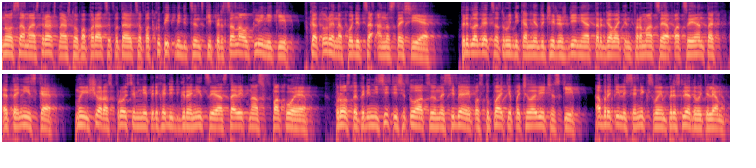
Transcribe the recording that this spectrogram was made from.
Но самое страшное, что папарацци пытаются подкупить медицинский персонал клиники, в которой находится Анастасия. Предлагать сотрудникам медучреждения торговать информацией о пациентах – это низко. Мы еще раз просим не переходить границы и оставить нас в покое. Просто перенесите ситуацию на себя и поступайте по-человечески. Обратились они к своим преследователям.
